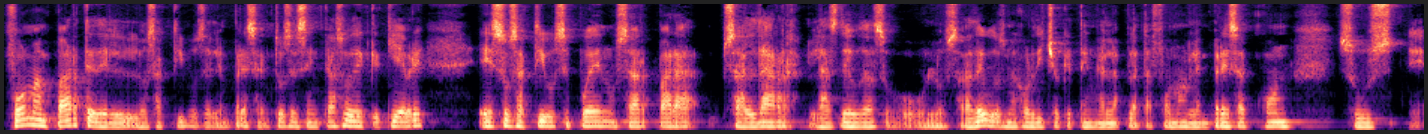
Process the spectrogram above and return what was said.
forman parte de los activos de la empresa. Entonces, en caso de que quiebre, esos activos se pueden usar para saldar las deudas o los adeudos, mejor dicho, que tenga la plataforma o la empresa con sus eh,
